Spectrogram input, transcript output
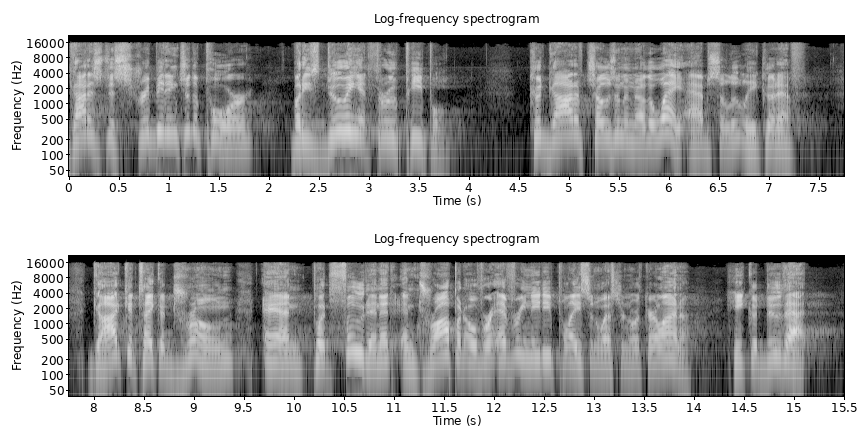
God is distributing to the poor, but he's doing it through people. Could God have chosen another way? Absolutely, he could have. God could take a drone and put food in it and drop it over every needy place in Western North Carolina. He could do that.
